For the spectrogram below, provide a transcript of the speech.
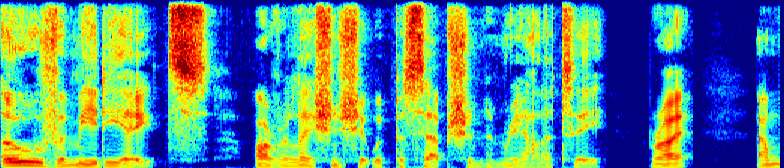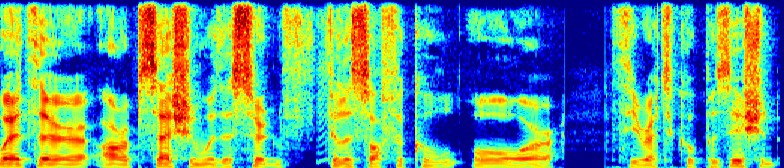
over mediates our relationship with perception and reality, right? And whether our obsession with a certain philosophical or theoretical position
